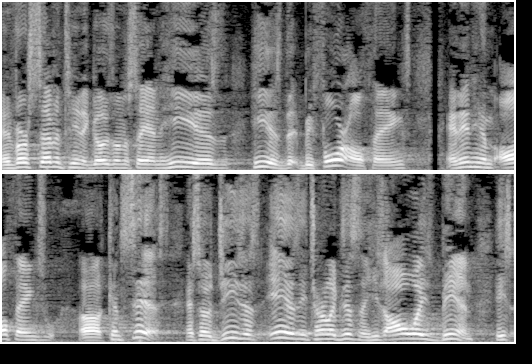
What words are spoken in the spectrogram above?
In verse 17, it goes on to say, and he is, he is before all things, and in him all things uh, consist. And so Jesus is eternally existent. He's always been. He's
